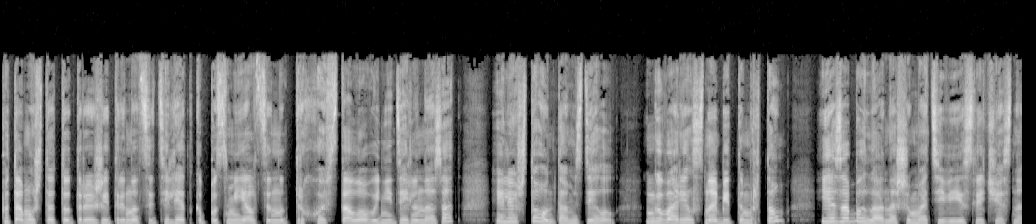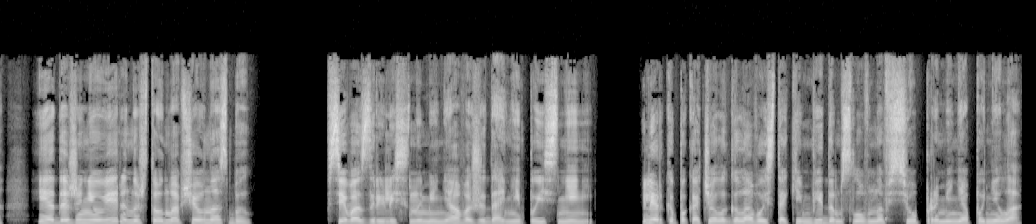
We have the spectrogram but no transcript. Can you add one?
«Потому что тот рыжий тринадцатилетка посмеялся над трухой в столовой неделю назад? Или что он там сделал? Говорил с набитым ртом? Я забыла о нашем мотиве, если честно. Я даже не уверена, что он вообще у нас был». Все воззрились на меня в ожидании пояснений. Лерка покачала головой с таким видом, словно все про меня поняла.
